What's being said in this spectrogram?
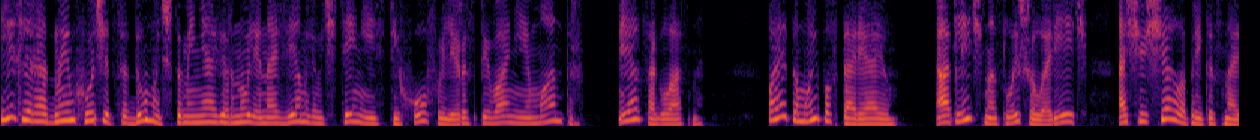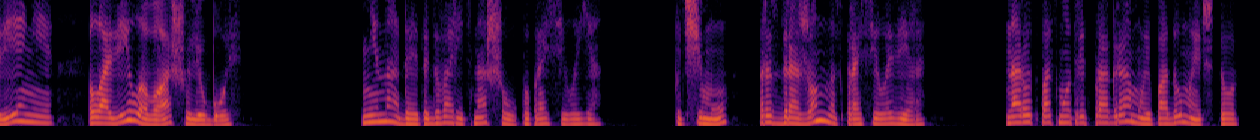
Если родным хочется думать, что меня вернули на землю чтение стихов или распевание мантр, я согласна. Поэтому и повторяю. Отлично слышала речь, ощущала прикосновение, ловила вашу любовь. «Не надо это говорить на шоу», — попросила я. «Почему?» — раздраженно спросила Вера. «Народ посмотрит программу и подумает, что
